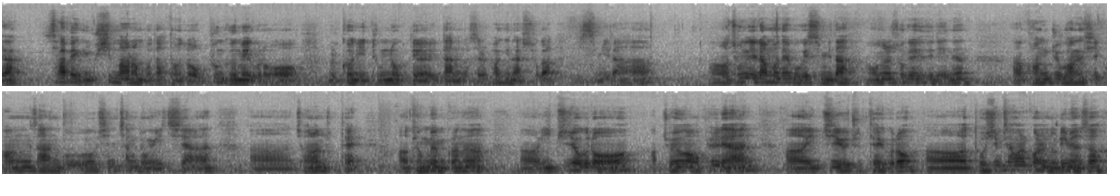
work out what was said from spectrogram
약 460만 원보다 더 높은 금액으로 물건이 등록되어 있다는 것을 확인할 수가 있습니다. 어, 정리를 한번 해보겠습니다. 오늘 소개해드리는 어, 광주 광역시 광산구 신창동에 위치한 어, 전원주택 어, 경매 물건은 어, 입지적으로 어, 조용하고 편리한 어, 입지의 주택으로 어, 도심 생활권을 누리면서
